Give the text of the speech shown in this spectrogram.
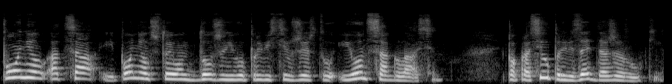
понял отца и понял, что он должен его привести в жертву, и он согласен. Попросил привязать даже руки.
